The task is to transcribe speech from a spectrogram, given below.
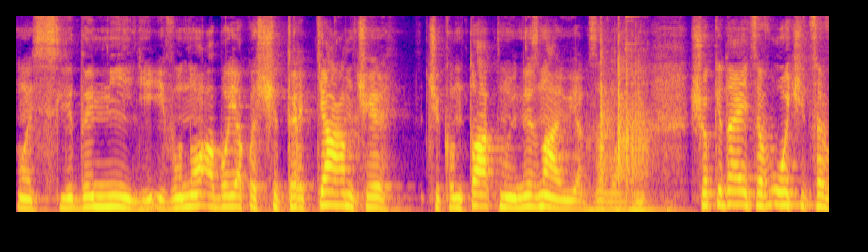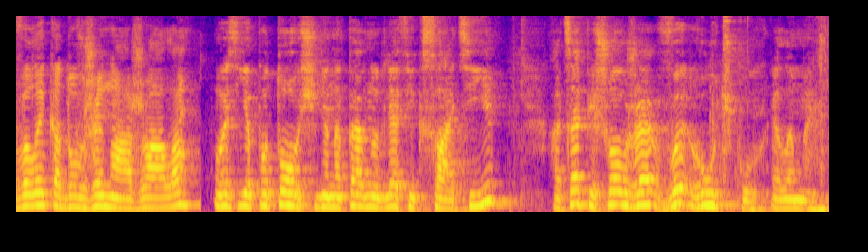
Ось сліди міді. І воно або якось чи третям, чи, чи контактною, не знаю, як заварено. Що кидається в очі, це велика довжина жала. Ось є потовщення, напевно, для фіксації. А це пішов вже в ручку елемент.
